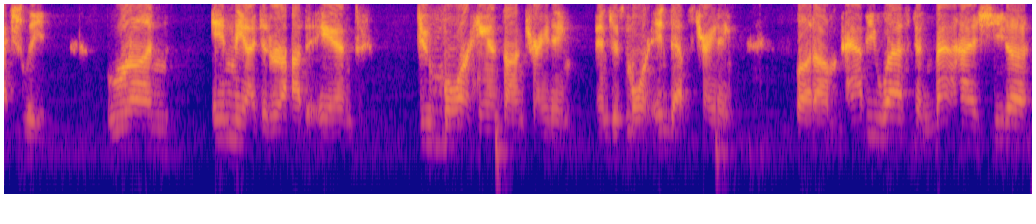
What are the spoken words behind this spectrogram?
actually run in the Iditarod and do more hands-on training and just more in-depth training. But um, Abby West and Matt Hayashida,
